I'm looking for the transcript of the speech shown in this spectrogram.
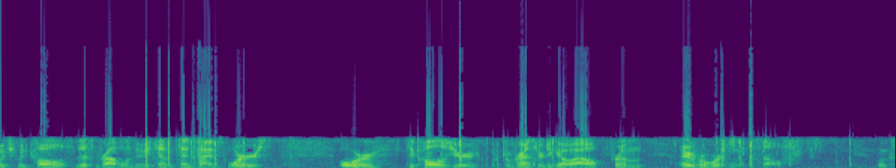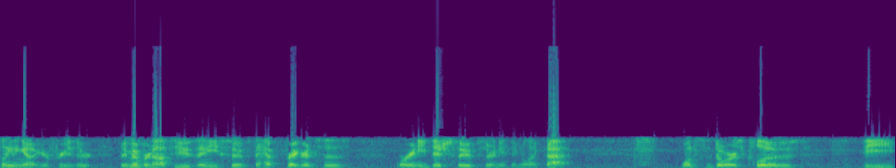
which would cause this problem to become 10 times worse, or to cause your compressor to go out from overworking itself. When cleaning out your freezer, remember not to use any soaps that have fragrances or any dish soaps or anything like that. Once the door is closed, the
